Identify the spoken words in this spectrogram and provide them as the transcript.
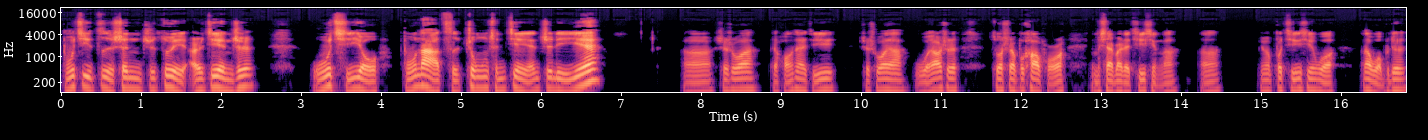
不计自身之罪而见之，吾岂有不纳此忠臣谏言之理耶？啊，是说这皇太极是说呀，我要是做事不靠谱，你们下边得提醒啊啊！你们不提醒我，那我不就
